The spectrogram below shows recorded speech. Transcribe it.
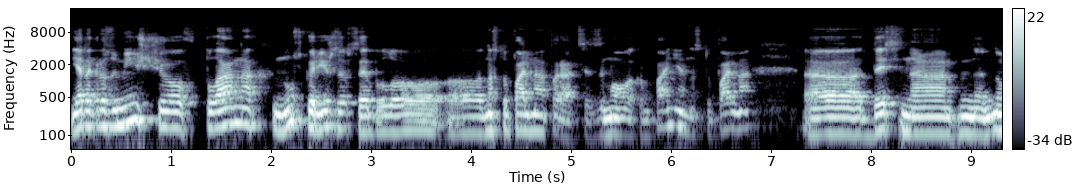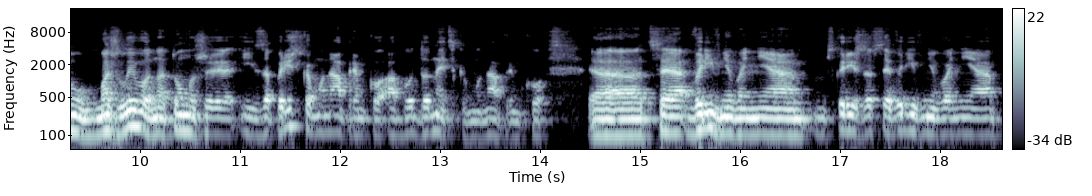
Я так розумію, що в планах, ну скоріш за все, було е, наступальна операція, зимова кампанія, наступальна. Е, Десь на ну можливо на тому ж і Запорізькому напрямку або Донецькому напрямку Е, це вирівнювання, скоріш за все, вирівнювання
